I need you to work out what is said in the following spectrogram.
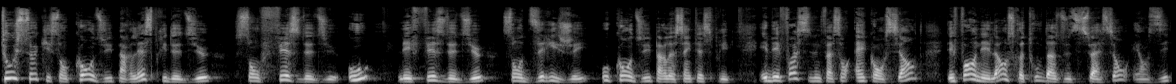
tous ceux qui sont conduits par l'Esprit de Dieu sont fils de Dieu, ou les fils de Dieu sont dirigés ou conduits par le Saint-Esprit. Et des fois, c'est d'une façon inconsciente. Des fois, on est là, on se retrouve dans une situation et on se dit,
